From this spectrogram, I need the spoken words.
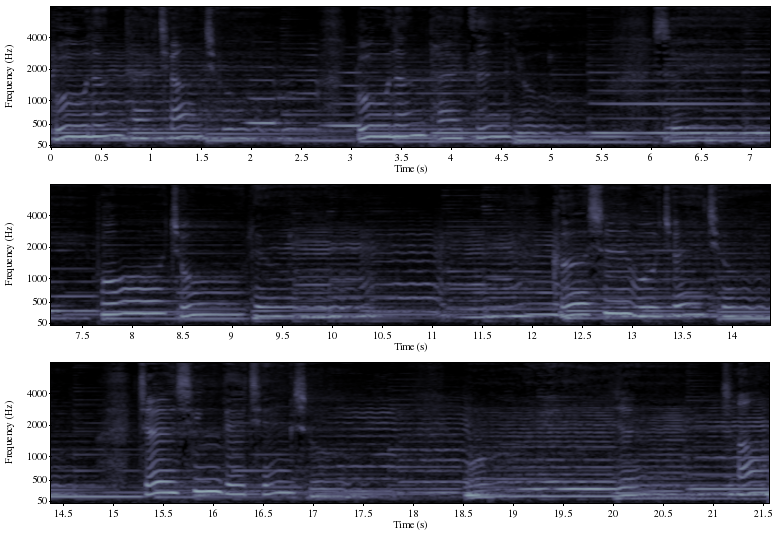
不能太强求，不能太自由，随。可是我追求真心的牵手，我愿人长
